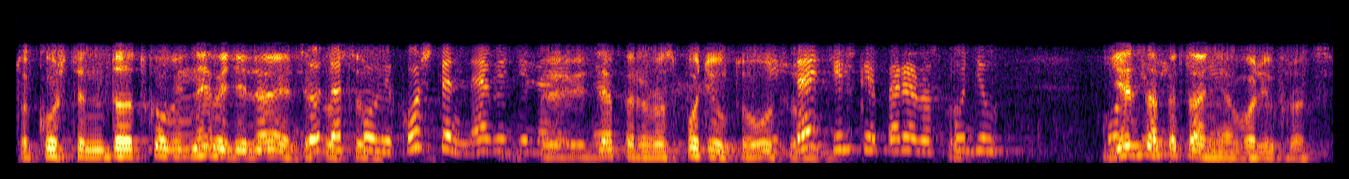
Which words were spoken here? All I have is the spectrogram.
То кошти додаткові не виділяються. Додаткові кошти не виділяються. Йде перерозподіл того, що Йде тільки перерозподіл є коштів, запитання в голів фракції.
